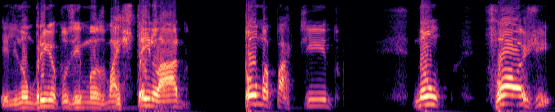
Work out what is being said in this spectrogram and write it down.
ele não briga com os irmãos, mas tem lado, toma partido, não foge,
